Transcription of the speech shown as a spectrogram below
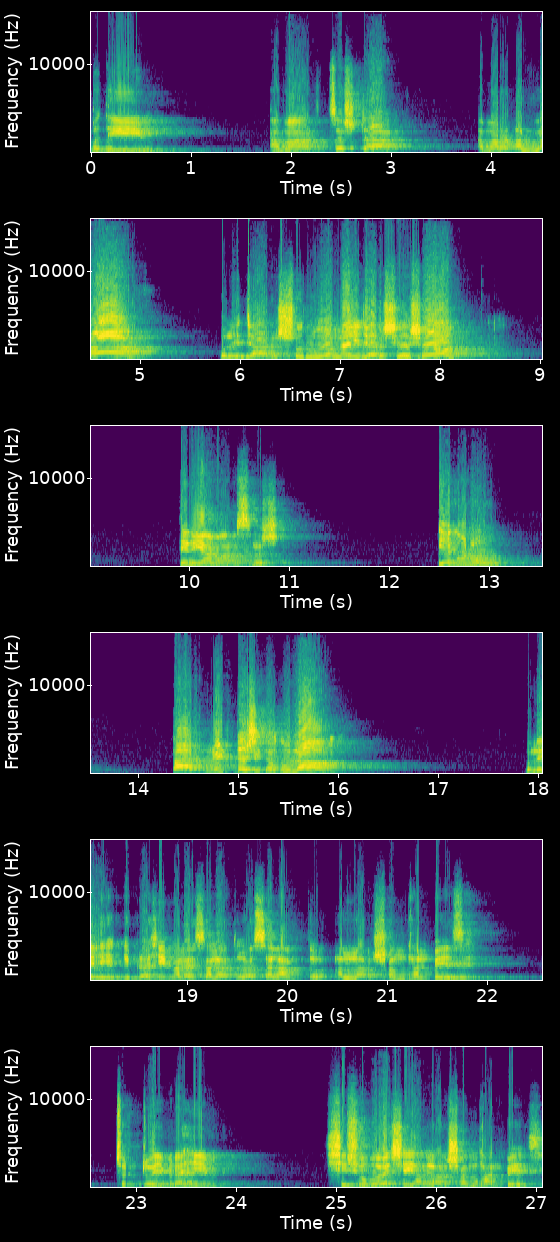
কদিম। আমার স্রষ্টা, আমার আল্লাহ। বলে, যার শুরুও নাই, যার শেষও তিনি আমার স্রষ্টা। এগুলো তার নির্দেশিত গোলাম বলে ইব্রাহিম আলাই তো আল্লাহর সন্ধান পেয়েছে। ছোট্ট ইব্রাহিম শিশু বয়সেই আল্লাহর সন্ধান পেয়েছে।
